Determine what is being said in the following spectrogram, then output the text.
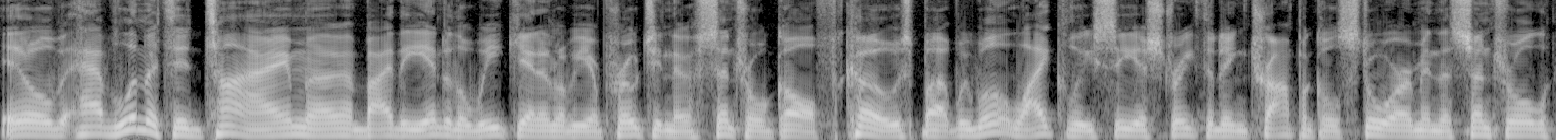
It'll have limited time. Uh, by the end of the weekend, it'll be approaching the central Gulf Coast, but we will likely see a strengthening tropical storm in the central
